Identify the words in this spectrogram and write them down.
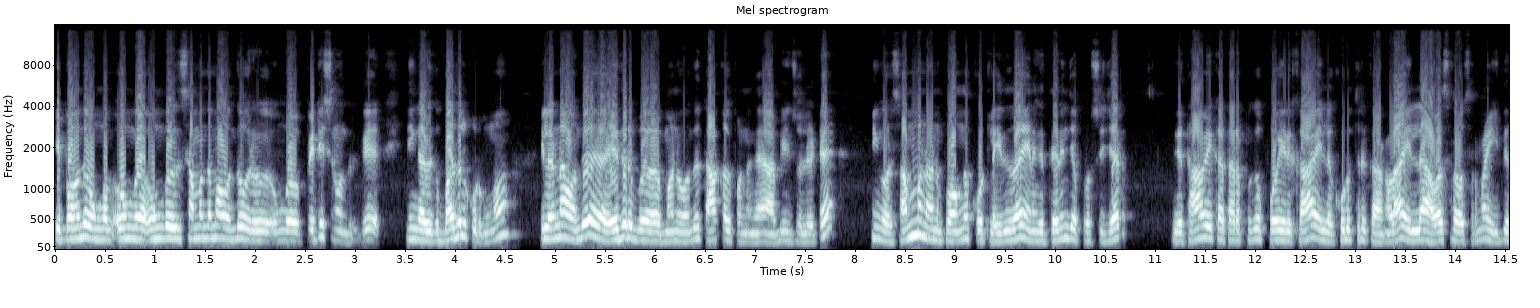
இப்போ வந்து உங்க உங்க உங்களுக்கு சம்பந்தமா வந்து ஒரு உங்க பெட்டிஷன் வந்திருக்கு. நீங்க அதுக்கு பதில் கொடுக்கணும். இல்லைன்னா வந்து எதிர்ப்பு மனு வந்து தாக்கல் பண்ணுங்க அப்படின்னு சொல்லிட்டு நீங்க ஒரு சம்மன் அனுப்புவாங்க கோர்ட்ல. இதுதான் எனக்கு தெரிஞ்ச ப்ரொசீஜர் இது தாவேக்கா தரப்புக்கு போயிருக்கா? இல்லை கொடுத்துருக்காங்களா? இல்லை அவசர அவசரமா இது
